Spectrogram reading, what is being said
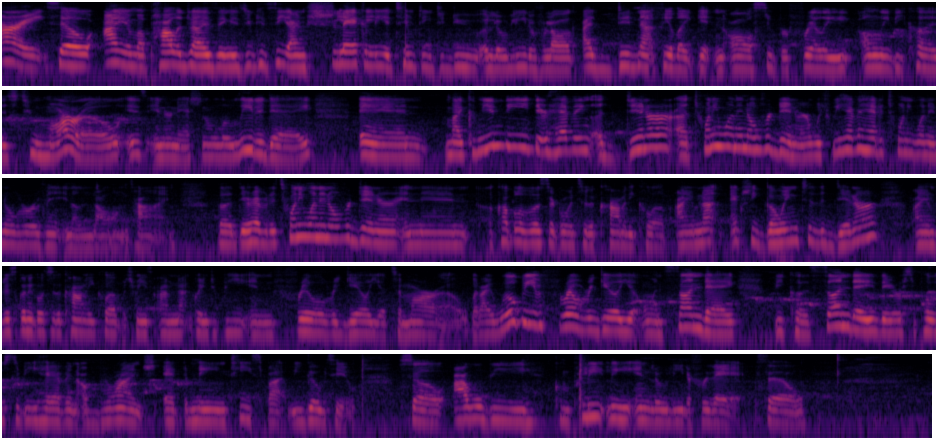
Alright, so I am apologizing. As you can see, I'm schlackily attempting to do a Lolita vlog. I did not feel like getting all super frilly, only because tomorrow is International Lolita Day. And my community, they're having a dinner, a 21 and over dinner, which we haven't had a 21 and over event in a long time but they're having a 21 and over dinner and then a couple of us are going to the comedy club. I am not actually going to the dinner. I am just going to go to the comedy club which means i'm not going to be in frill regalia tomorrow. But i will be in frill regalia on sunday because sunday they're supposed to be having a brunch at the main tea spot we go to. So i will be completely in lolita for that. So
